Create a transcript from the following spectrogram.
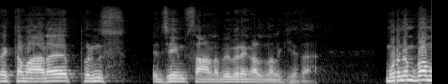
വ്യക്തമാണ്. പ്രിൻസ് ജെയിംസ് ആണ് വിവരങ്ങൾ നൽകിയത്. മുനമ്പം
